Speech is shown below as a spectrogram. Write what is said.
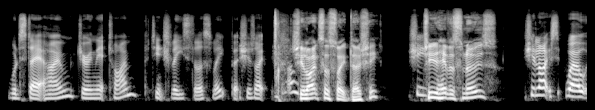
would stay at home during that time, potentially still asleep. But she was like, oh, She likes to sleep, does she? she, She have a snooze? she likes well.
